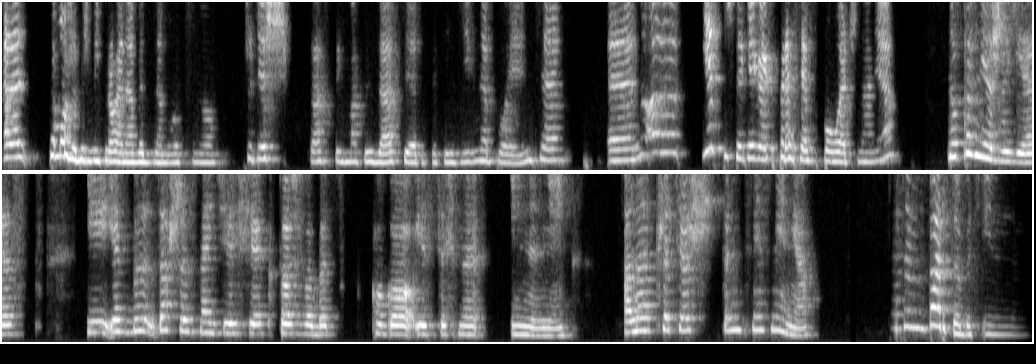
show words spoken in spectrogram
ale to może brzmi trochę nawet za mocno. Przecież ta stygmatyzacja to takie dziwne pojęcie, e, no ale jest coś takiego jak presja społeczna, nie? No pewnie, że jest. I jakby zawsze znajdzie się ktoś, wobec kogo jesteśmy inni. Ale przecież to nic nie zmienia. Czasem warto być innym.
